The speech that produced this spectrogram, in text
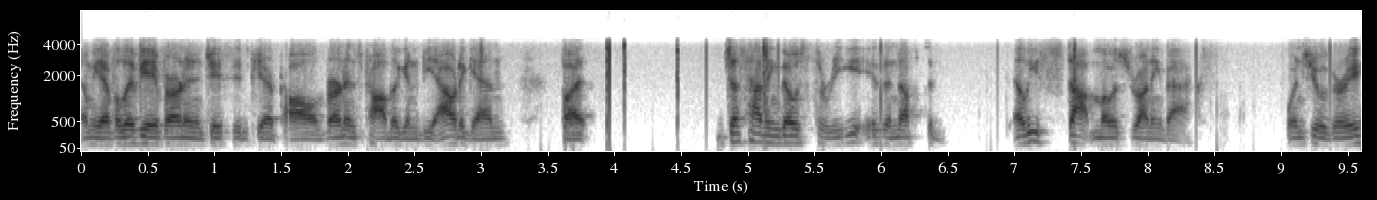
and we have Olivier Vernon and Jason Pierre-Paul. Vernon's probably going to be out again, but just having those three is enough to at least stop most running backs. Wouldn't you agree?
